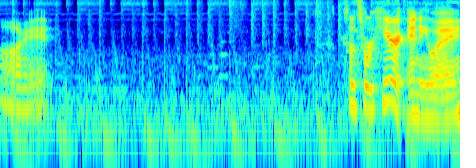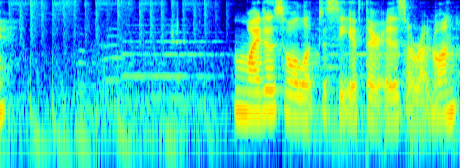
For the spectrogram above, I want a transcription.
Alright. Since we're here anyway, might as well look to see if there is a red one.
